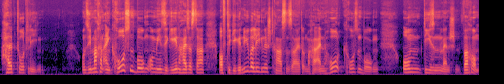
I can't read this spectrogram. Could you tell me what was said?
halbtot liegen. Und sie machen einen großen Bogen um ihn. Sie gehen, heißt es da, auf die gegenüberliegende Straßenseite und machen einen großen Bogen um diesen Menschen. Warum?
